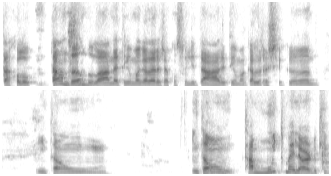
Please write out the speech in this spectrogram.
tá, tá andando lá, né? Tem uma galera já consolidada, tem uma galera chegando. Então, então tá muito melhor do que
